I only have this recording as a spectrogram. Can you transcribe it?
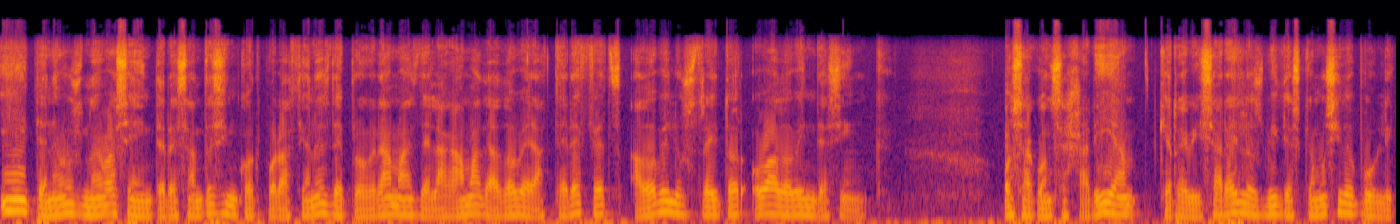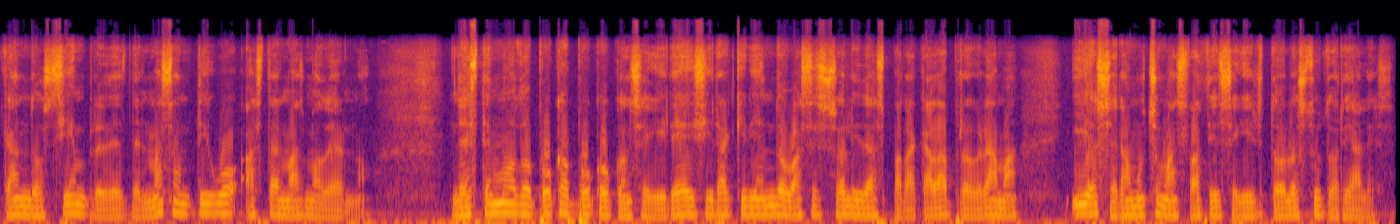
y tenemos nuevas e interesantes incorporaciones de programas de la gama de Adobe After Effects, Adobe Illustrator o Adobe InDesign. Os aconsejaría que revisarais los vídeos que hemos ido publicando siempre desde el más antiguo hasta el más moderno. De este modo poco a poco conseguiréis ir adquiriendo bases sólidas para cada programa y os será mucho más fácil seguir todos los tutoriales.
